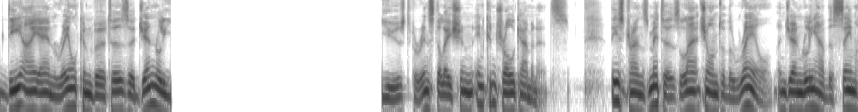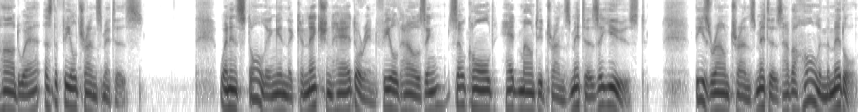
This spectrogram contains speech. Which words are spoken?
DIN rail converters are generally used for installation in control cabinets. These transmitters latch onto the rail and generally have the same hardware as the field transmitters. When installing in the connection head or in field housing, so-called head-mounted transmitters are used. These round transmitters have a hole in the middle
